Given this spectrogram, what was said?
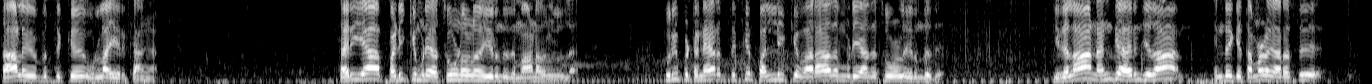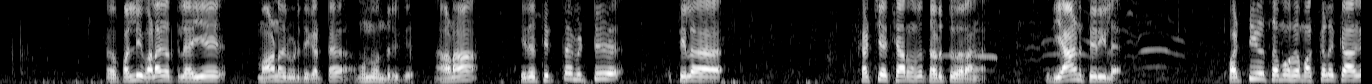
சாலை விபத்துக்கு உள்ளாகியிருக்காங்க சரியாக படிக்க முடியாத சூழலும் இருந்தது மாணவர்களில். குறிப்பிட்ட நேரத்துக்கு பள்ளிக்கு வராத முடியாத சூழல் இருந்தது. இதெல்லாம் நன்கு அறிஞ்சு தான் இன்றைக்கு தமிழக அரசு பள்ளி வளாகத்திலேயே மாணவர் விடுதி கட்ட முன் வந்திருக்கு. ஆனால் இதை திட்டமிட்டு சில கட்சியை சார்ந்தவங்க தடுத்து வராங்க. இது ஏன்னு தெரியல. பட்டியல் சமூக மக்களுக்காக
